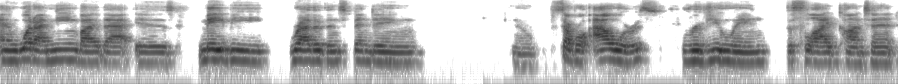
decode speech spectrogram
And what I mean by that is maybe rather than spending, you know, several hours reviewing the slide content,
